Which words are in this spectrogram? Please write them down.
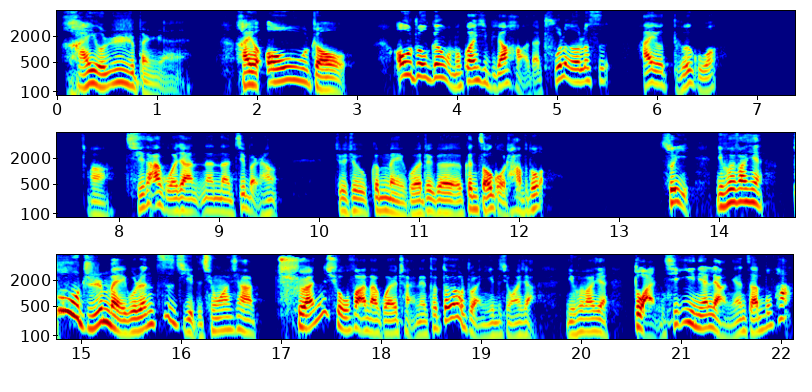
还有日本人，还有欧洲。欧洲跟我们关系比较好的，除了俄罗斯，还有德国，啊，其他国家那那基本上就就跟美国这个跟走狗差不多。所以你会发现，不止美国人自己的情况下，全球发达国家产业链它都要转移的情况下，你会发现短期一年两年咱不怕，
